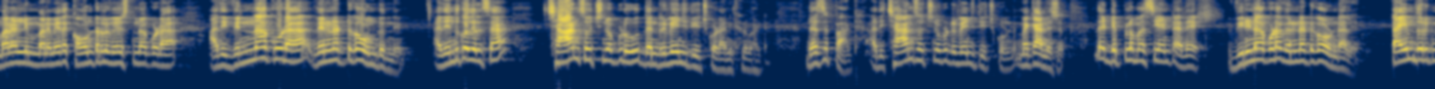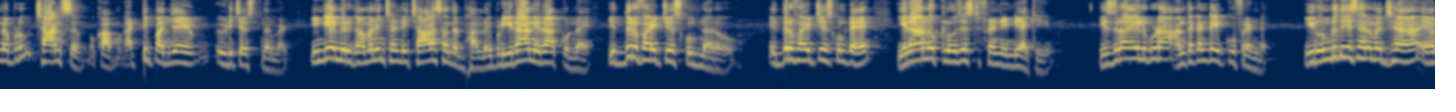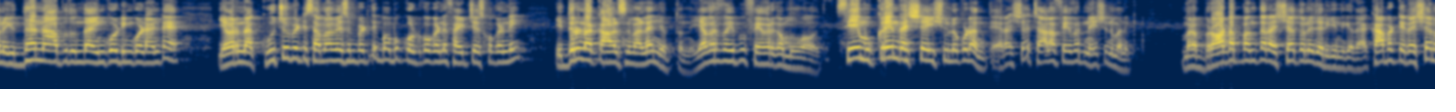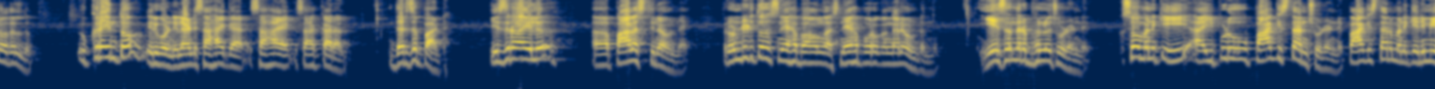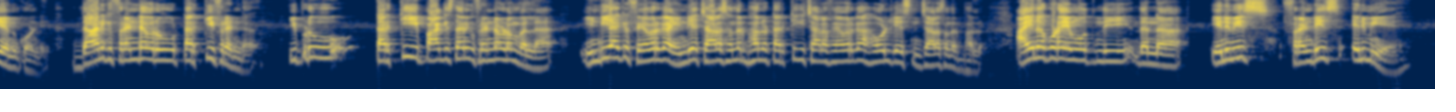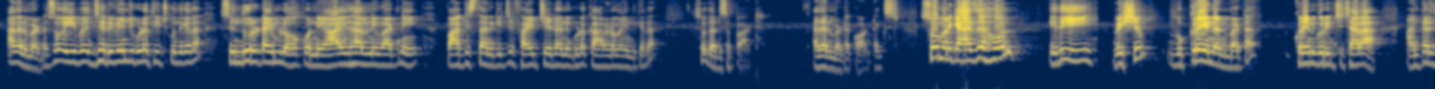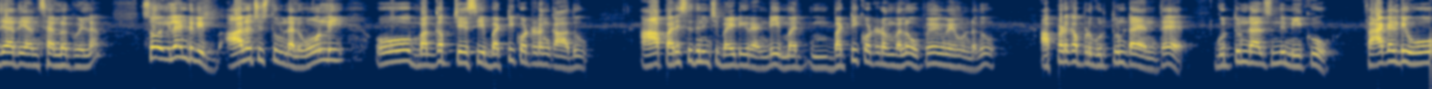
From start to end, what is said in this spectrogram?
మనల్ని మన మీద కౌంటర్లు వేస్తున్నా కూడా అది విన్నా కూడా విననట్టుగా ఉంటుంది. అది ఎందుకో తెలుసా? ఛాన్స్ వచ్చినప్పుడు దాన్ని రివెంజ్ తీర్చుకోవడానికి అనమాట దట్స్ ఎ పార్ట్. అది ఛాన్స్ వచ్చినప్పుడు రివెంజ్ తీసుకోండి. మెకానిజం. అదే డిప్లొమసీ అంటే అదే వినినా కూడా వినట్టుగా ఉండాలి. టైం దొరికినప్పుడు ఛాన్స్ ఒక గట్టి పంజా విడి చేస్తుంది అనమాట ఇండియా మీరు గమనించండి చాలా సందర్భాల్లో ఇప్పుడు ఇరాన్ ఇరాక్ ఉన్నాయి. ఇద్దరు ఫైట్ చేసుకుంటున్నారు. ఇద్దరు ఫైట్ చేసుకుంటే ఇరాన్ క్లోజెస్ట్ ఫ్రెండ్ ఇండియాకి. ఇజ్రాయెల్ కూడా అంతకంటే ఎక్కువ ఫ్రెండ్. ఈ రెండు దేశాల మధ్య ఏమైనా యుద్ధాన్ని ఆపుతుందా ఇంకోటి ఇంకోటి అంటే ఎవరన్నా కూర్చోబెట్టి సమావేశం పెడితే బాబు కొట్టుకోకండి ఫైట్ చేసుకోకండి. ఇద్దరు నాకు కావాల్సిన వాళ్ళే అని చెప్తుంది. ఎవరి వైపు ఫేవర్గా మూవ్ అవ్వదు. సేమ్ ఉక్రెయిన్ రష్యా ఇష్యూలో కూడా అంతే. రష్యా చాలా ఫేవర్ నేషన్ మనకి. మన బ్రాటప్ అంతా రష్యాతోనే జరిగింది కదా. కాబట్టి రష్యాను వదలదు. ఉక్రెయిన్తో ఇదిగోండి ఇలాంటి సహాయక సహాయ సహకారాలు. That's a part Israel Palestine ఉన్నాయి. రెండిటితో స్నేహభావంగా స్నేహపూర్వకంగానే ఉంటుంది. ఏ సందర్భంలో చూడండి. సో మనకి uh, ఇప్పుడు పాకిస్తాన్ చూడండి. పాకిస్తాన్ మనకి ఎనిమి అనుకోండి. దానికి ఫ్రెండ్ ఎవరు? టర్కీ ఫ్రెండ్ ఇప్పుడు టర్కీ పాకిస్తాన్కి ఫ్రెండ్ అవడం వల్ల ఇండియాకి ఫేవర్గా ఇండియా చాలా సందర్భాల్లో టర్కీకి చాలా ఫేవర్గా హోల్డ్ చేసింది చాలా సందర్భాల్లో. అయినా కూడా ఏమవుతుంది? దన్న ఎనిమీస్ ఫ్రెండ్ ఈస్ ఎనిమీయే అదనమాట. సో ఈ మధ్య రివెంజ్ కూడా తీసుకుంది కదా. సింధూరు టైంలో కొన్ని ఆయుధాలని వాటిని పాకిస్తాన్కి ఇచ్చి ఫైట్ చేయడానికి కూడా కారణమైంది కదా. So that is a part అదనమాట కాంటెక్స్ట్ సో మనకి యాజ్ ఎ హోల్ ఇది విషయం ఉక్రెయిన్ అనమాట ఉక్రెయిన్ గురించి చాలా అంతర్జాతీయ అంశాల్లోకి వెళ్ళాం. సో ఇలాంటివి ఆలోచిస్తూ ఉండాలి. ఓన్లీ ఓ మగ్గప్ చేసి బట్టి కొట్టడం కాదు. ఆ పరిస్థితి నుంచి బయటికి రండి. బట్టి కొట్టడం వల్ల ఉపయోగం ఏమి ఉండదు. అప్పటికప్పుడు గుర్తుంటాయంతే. గుర్తుండాల్సింది మీకు. ఫ్యాకల్టీ ఓ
